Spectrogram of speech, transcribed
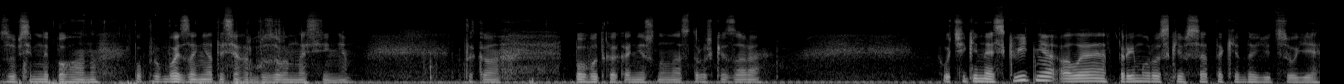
зовсім непогано. Попробуй зайнятися гарбузовим насінням. Така погодка, звісно, у нас трошки зараз. Хоч і кінець квітня, але приморозки все-таки дають своє.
